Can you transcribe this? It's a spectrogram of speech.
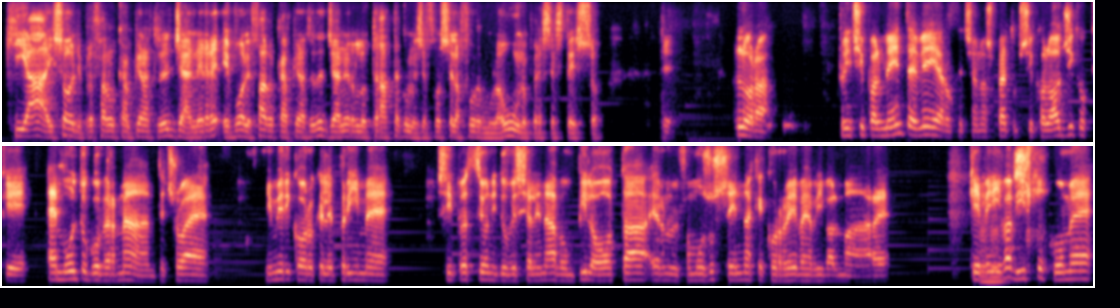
chi ha i soldi per fare un campionato del genere e vuole fare un campionato del genere lo tratta come se fosse la Formula 1 per se stesso. Allora, principalmente è vero che c'è un aspetto psicologico che è molto governante, cioè io mi ricordo che le prime situazioni dove si allenava un pilota erano il famoso Senna che correva in riva al mare, che mhm. veniva visto come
